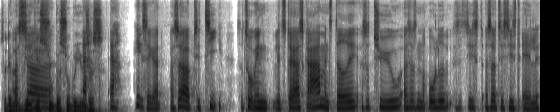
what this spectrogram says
Så det var og virkelig så, super, super users? Ja, ja, helt sikkert. Og så op til 10. Så tog vi en lidt større skare, men stadig, og så 20, og så sådan rullede vi til sidst, og så til sidst alle,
